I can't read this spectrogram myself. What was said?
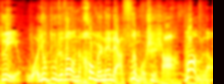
对我就不知道那后面那俩字母是啥，忘了。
